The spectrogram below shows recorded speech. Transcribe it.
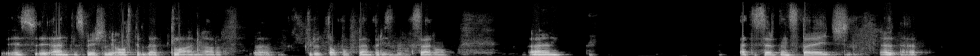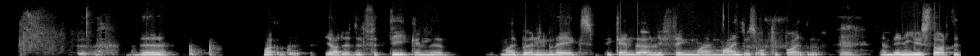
is and especially after that climb out of uh, to the top of Pampering Saddle, and at a certain stage, uh, uh, the yeah the, the fatigue and the my burning legs became the only thing my mind was occupied with. Mm. And then you started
